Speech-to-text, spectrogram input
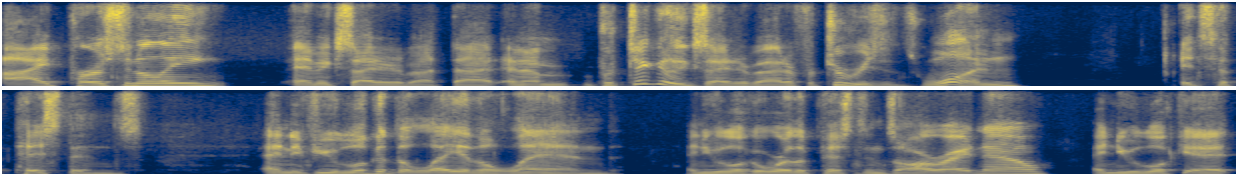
I personally am excited about that. And I'm particularly excited about it for two reasons. One, it's the Pistons. And if you look at the lay of the land and you look at where the Pistons are right now, and you look at,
